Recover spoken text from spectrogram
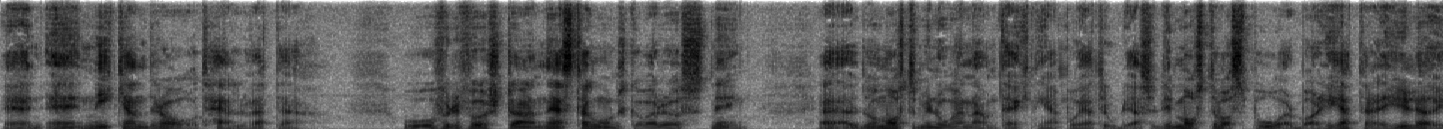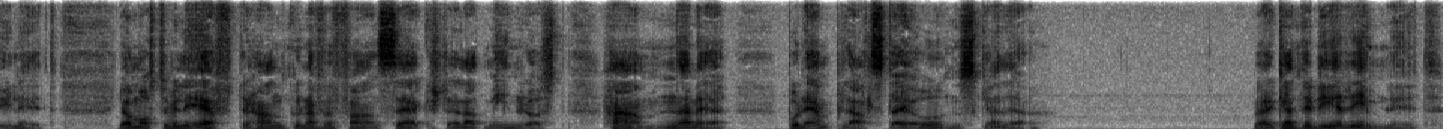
Eh, eh, ni kan dra åt helvete. Och, och, för det första, nästa gång det ska vara röstning, eh, då måste vi nog ha namnteckningar på. Jag tror det. Alltså, det måste vara spårbarheter. Det är ju löjligt. Jag måste väl i efterhand kunna för fan säkerställa att min röst hamnade på den plats där jag önskade. Verkar inte det rimligt?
